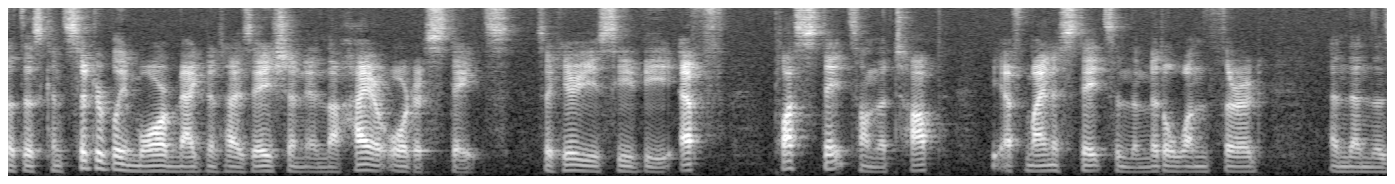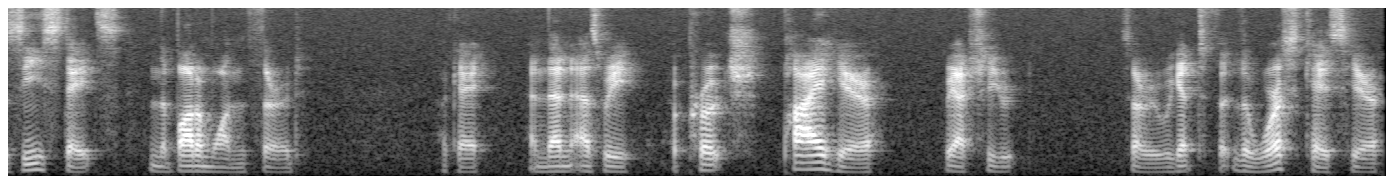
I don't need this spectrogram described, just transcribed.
that there's considerably more magnetization in the higher order states. So here you see the F plus states on the top, the F minus states in the middle one third, and then the Z states in the bottom one third. Okay, and then as we approach pi here, we actually sorry, we get to the, worst case here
